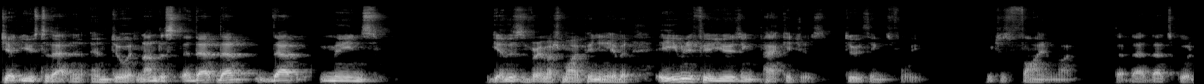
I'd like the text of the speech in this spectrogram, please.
Get used to that and do it, and understand that that that means again, this is very much my opinion here, but even if you're using packages, do things for you, which is fine, right? That, that that's good.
